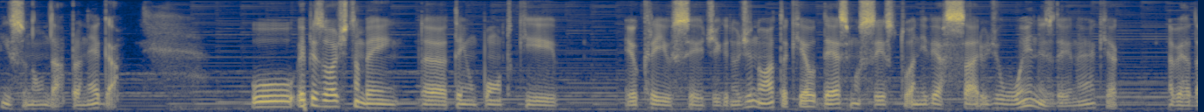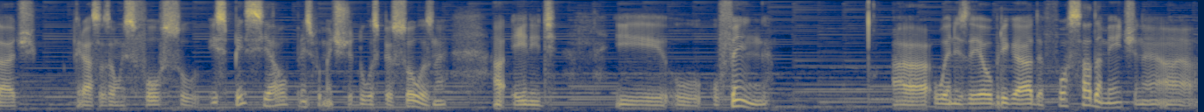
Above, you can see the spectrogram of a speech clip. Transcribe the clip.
Isso não dá para negar. O episódio também uh, tem um ponto que eu creio ser digno de nota, que é o 16º aniversário de Wednesday, né? que é, na verdade, graças a um esforço especial, principalmente de duas pessoas, né? a Enid e o, o Feng, a Wednesday é obrigada forçadamente né, a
